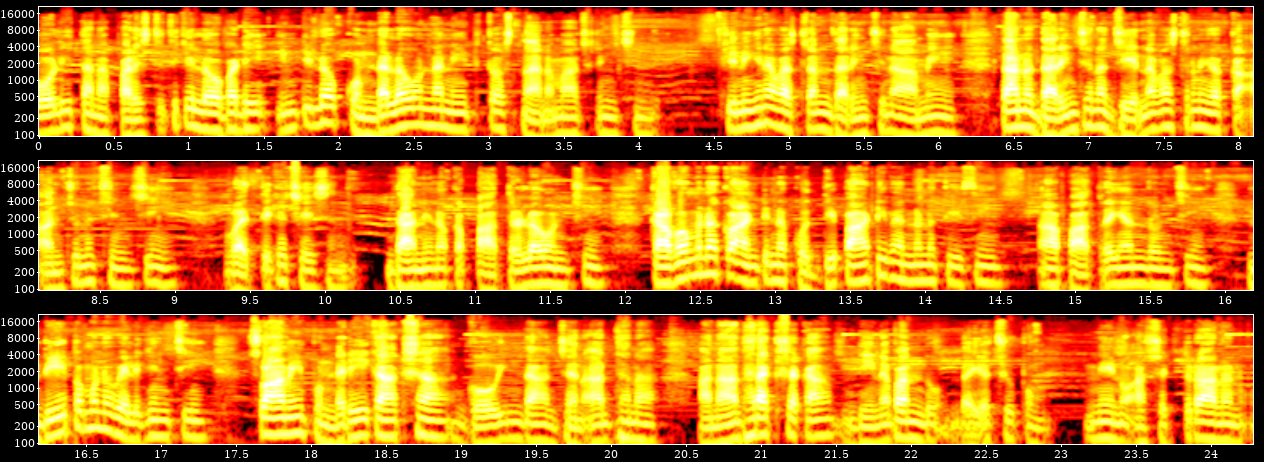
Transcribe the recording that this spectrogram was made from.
పోలి తన పరిస్థితికి లోబడి ఇంటిలో కుండలో ఉన్న నీటితో స్నానమాచరించింది. చినిగిన వస్త్రం ధరించిన ఆమె తాను ధరించిన జీర్ణ వస్త్రం యొక్క అంచును చించి వత్తిక చేసింది. దానిని ఒక పాత్రలో ఉంచి కవమునకు అంటిన కొద్దిపాటి వెన్నను తీసి ఆ పాత్ర యందుంచి దీపమును వెలిగించి స్వామి పుండరీకాక్ష గోవింద జనార్దన అనాథరక్షక దీనబంధు దయచూపము నేను అశక్తురాలను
